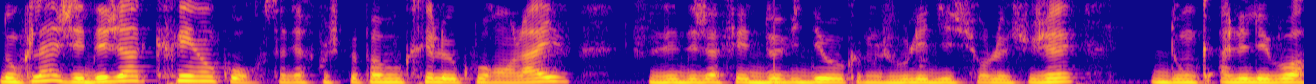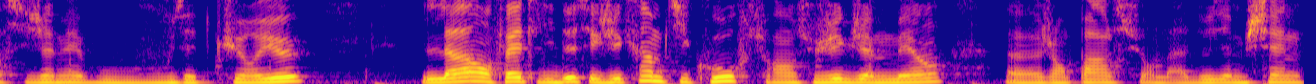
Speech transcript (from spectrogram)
Donc là, j'ai déjà créé un cours, c'est-à-dire que je ne peux pas vous créer le cours en live. Je vous ai déjà fait deux vidéos, comme je vous l'ai dit, sur le sujet. Donc allez les voir si jamais vous êtes curieux. Là, en fait, l'idée, c'est que j'ai créé un petit cours sur un sujet que j'aime bien. Euh, j'en parle sur ma deuxième chaîne,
